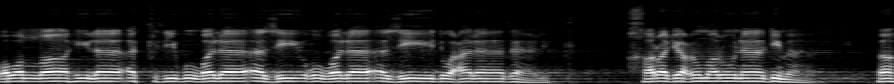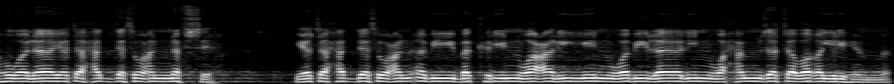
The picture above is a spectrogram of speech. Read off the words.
ووالله لا أكذب ولا أزيغ ولا أزيد على ذلك. خرج عمر نادما فهو لا يتحدث عن نفسه يتحدث عن أبي بكر وعلي وبلال وحمزة وغيرهم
